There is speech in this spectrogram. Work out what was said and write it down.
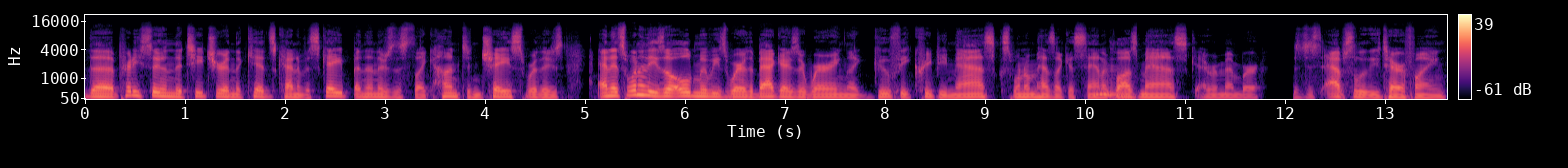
the pretty soon the teacher and the kids kind of escape and then there's this like hunt and chase where there's and it's one of these old movies where the bad guys are wearing like goofy creepy masks. One of them has like a santa mm. claus mask i remember. It was just absolutely terrifying.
